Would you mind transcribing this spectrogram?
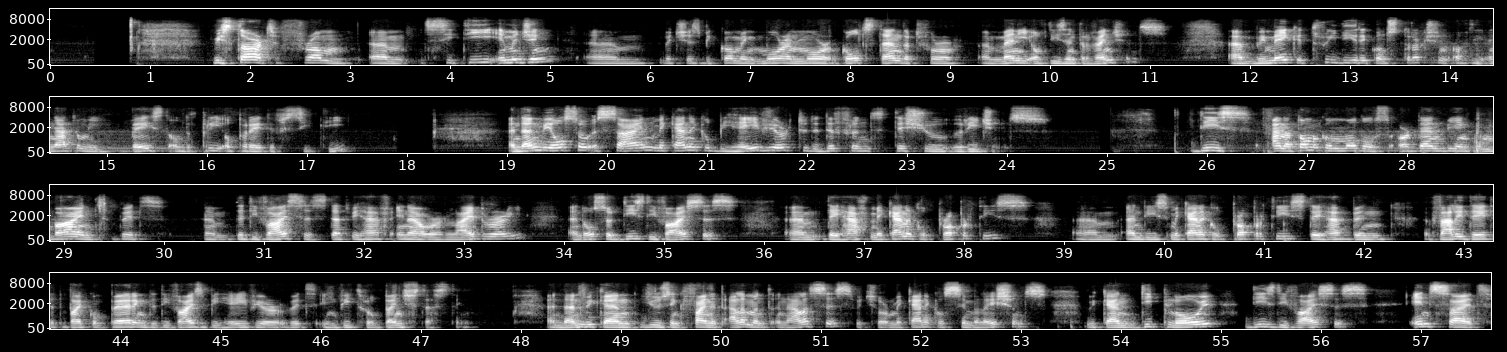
We start from um, CT imaging, um, which is becoming more and more gold standard for uh, many of these interventions. Um, we make a 3D reconstruction of the anatomy based on the preoperative CT. And then we also assign mechanical behavior to the different tissue regions. These anatomical models are then being combined with um, the devices that we have in our library. And also these devices, um, they have mechanical properties. Um, and these mechanical properties, they have been validated by comparing the device behavior with in vitro bench testing. And then we can, using finite element analysis, which are mechanical simulations, we can deploy these devices inside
